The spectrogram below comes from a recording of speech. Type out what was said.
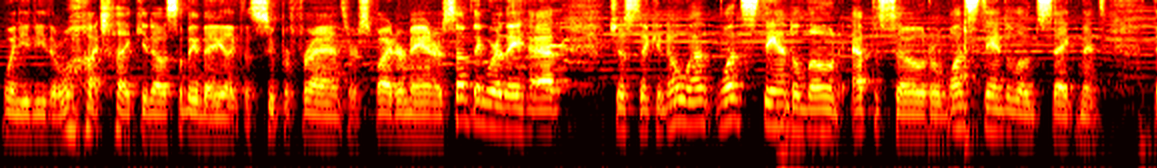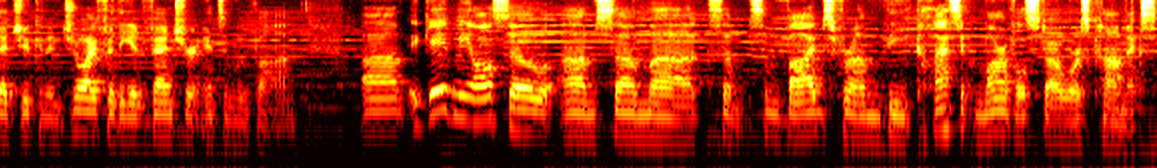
when you'd either watch like you know something maybe like the Super Friends or Spider Man or something where they had just like you know one, one standalone episode or one standalone segment that you can enjoy for the adventure and to move on. Um, it gave me also um, some uh, some some vibes from the classic Marvel Star Wars comics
